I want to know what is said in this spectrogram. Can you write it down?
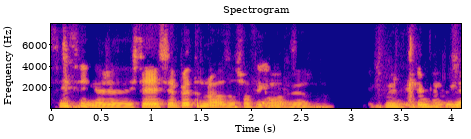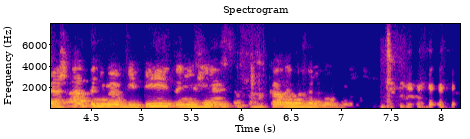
Sim, sim, é- isto é sempre entre nós, eles só ficam a ver. Depois temos aqui gajos, ah, tenho o MVP, tenho o Gênesis, calem, mas é bom. Mas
